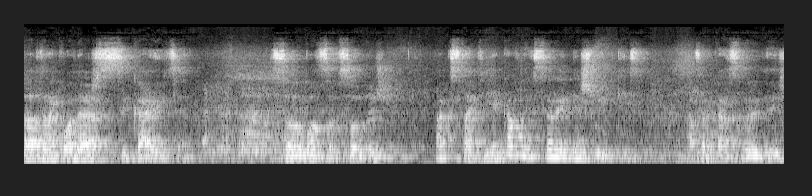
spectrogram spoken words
А дракони аж стикаються. Соломон Самсонович. А кстати, яка в них середня швидкість? Африкан Свиридович,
